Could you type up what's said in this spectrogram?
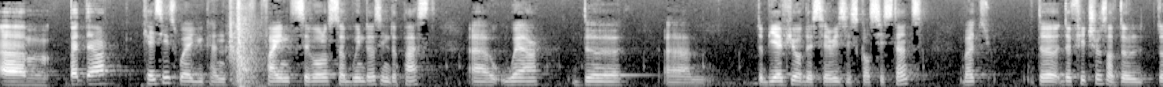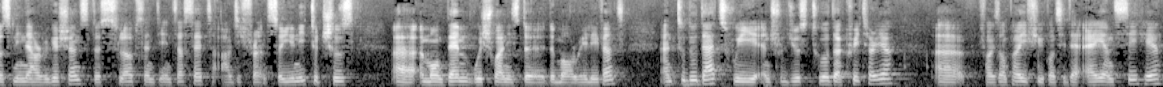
Um, but there are cases where you can find several subwindows in the past uh, where the, um, the behavior of the series is consistent, but the, the features of the, those linear regressions, the slopes and the intercepts, are different. So you need to choose uh, among them which one is the, the more relevant. And to do that, we introduced two other criteria. Uh, for example, if you consider A and C here,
